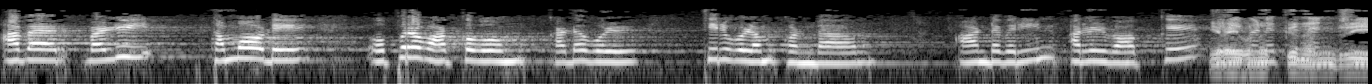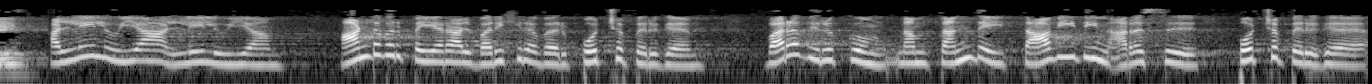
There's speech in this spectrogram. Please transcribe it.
அவர் வழி தம்மோடு ஒப்புரவாக்கவும் கடவுள் திருவுளம் கொண்டார். ஆண்டவரின் அருள்வாக்கு. இறைவனுக்கு நன்றி. அல்லேலூயா அல்லேலூயா. ஆண்டவர் பெயரால் வருகிறவர் போற்றப் பெறுக. வரவிருக்கும் நம் தந்தை தாவீதின் அரசு போற்றப் பெறுக.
